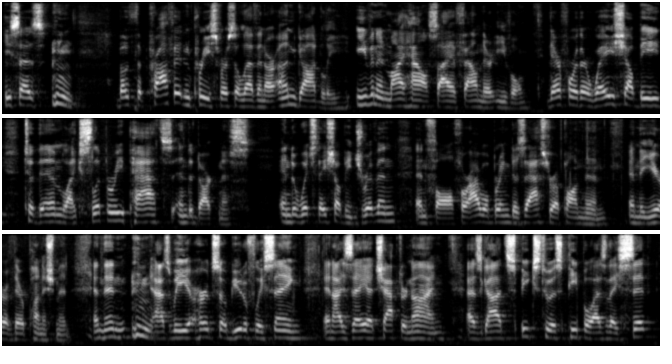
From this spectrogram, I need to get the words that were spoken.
He says, Both the prophet and priest, verse 11, are ungodly. Even in my house I have found their evil. Therefore, their ways shall be to them like slippery paths into darkness into which they shall be driven and fall, for I will bring disaster upon them in the year of their punishment. And then, as we heard so beautifully saying in Isaiah chapter 9, as God speaks to his people as they sit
